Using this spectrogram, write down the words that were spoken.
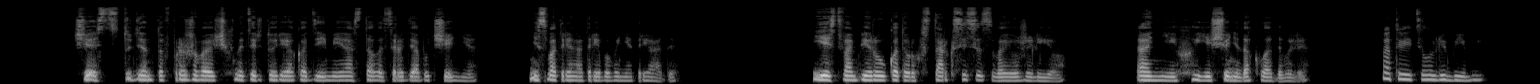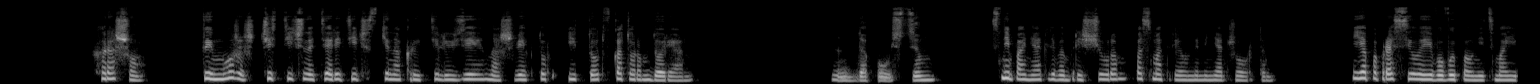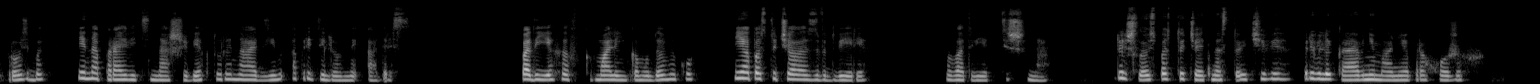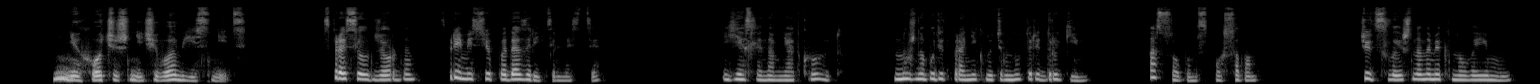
Часть студентов, проживающих на территории Академии, осталась ради обучения, несмотря на требования триады. Есть вампиры, у которых в Старксисе свое жилье. О них еще не докладывали. Ответил любимый. Хорошо. Ты можешь частично теоретически накрыть иллюзией наш вектор и тот, в котором Дориан? Допустим. С непонятливым прищуром посмотрел на меня Джордан. Я попросила его выполнить мои просьбы и направить наши векторы на один определенный адрес. Подъехав к маленькому домику, я постучалась в двери. В ответ тишина. Пришлось постучать настойчивее, привлекая внимание прохожих. «Не хочешь ничего объяснить?» — спросил Джордан с примесью подозрительности. «Если нам не откроют, нужно будет проникнуть внутрь другим, особым способом». Чуть слышно намекнула ему,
